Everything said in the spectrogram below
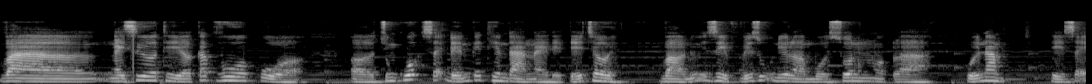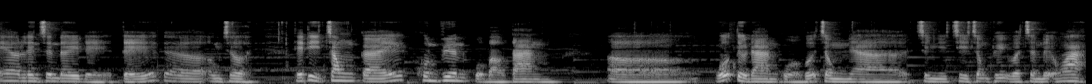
Và ngày xưa thì các vua của uh, Trung Quốc sẽ đến cái thiên đàn này để tế trời. Vào những dịp ví dụ như là mùa xuân hoặc là cuối năm thì sẽ lên trên đây để tế ờ, ông trời. Thế thì trong cái khuôn viên của bảo tàng uh, gỗ tử đàn của vợ chồng nhà Trình Trì Trọng Thụy và Trần Lệ Hoa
